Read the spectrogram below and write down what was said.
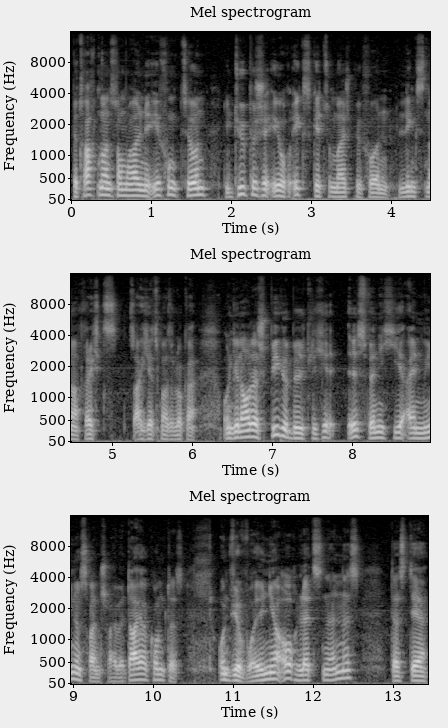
Betrachten wir uns nochmal eine e-Funktion. Die typische e hoch x geht zum Beispiel von links nach rechts, sage ich jetzt mal so locker. Und genau das Spiegelbildliche ist, wenn ich hier ein Minus ranschreibe. Daher kommt das. Und wir wollen ja auch letzten Endes, dass der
